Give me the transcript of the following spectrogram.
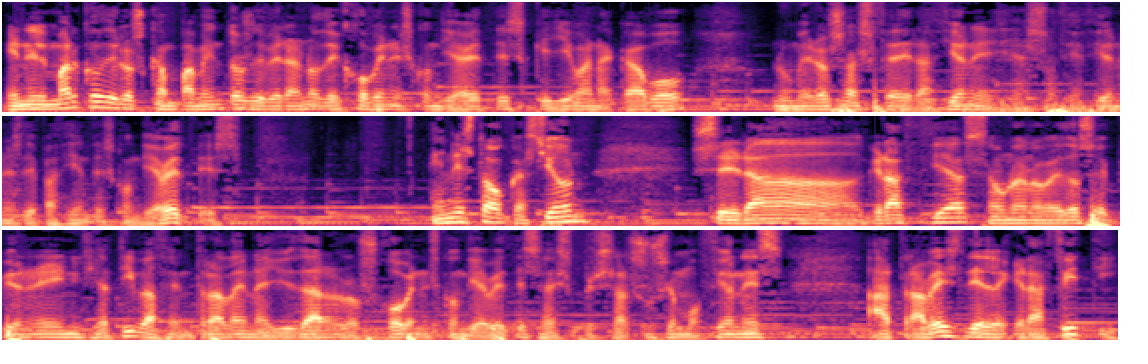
en el marco de los campamentos de verano de jóvenes con diabetes que llevan a cabo numerosas federaciones y asociaciones de pacientes con diabetes. En esta ocasión será gracias a una novedosa y pionera iniciativa centrada en ayudar a los jóvenes con diabetes a expresar sus emociones a través del graffiti,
